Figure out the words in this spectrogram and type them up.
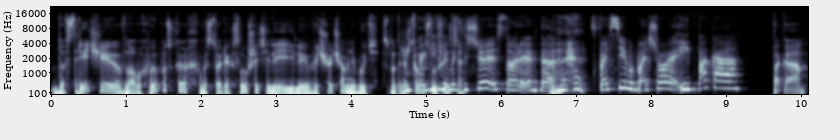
до встречи в новых выпусках, в историях слушателей или в еще чем-нибудь. Смотря что в вы каких-нибудь слушаете. еще историях, да. Спасибо большое и пока! Пока!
